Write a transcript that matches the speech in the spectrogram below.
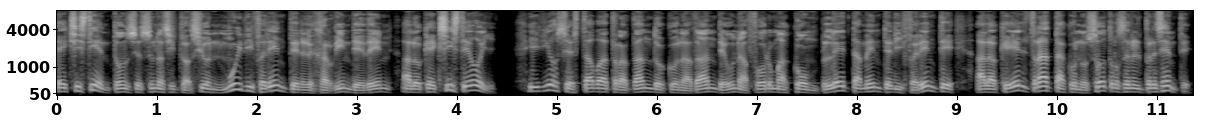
Existía entonces una situación muy diferente en el jardín de Edén a lo que existe hoy, y Dios estaba tratando con Adán de una forma completamente diferente a la que Él trata con nosotros en el presente.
